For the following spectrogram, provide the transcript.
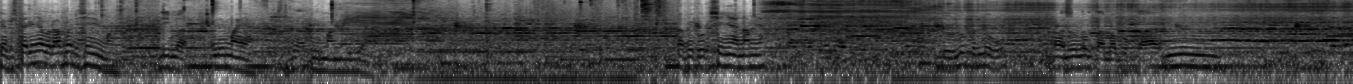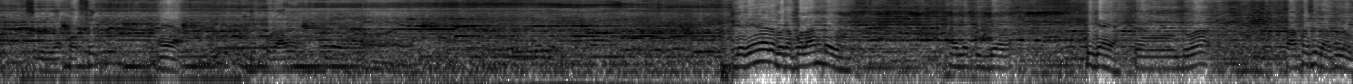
Capsternya berapa di sini, Bang? 5 Lima ya? Lima meja. Tapi kursinya enam ya? dulu penuh Oh, dulu pertama buka sudah belum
